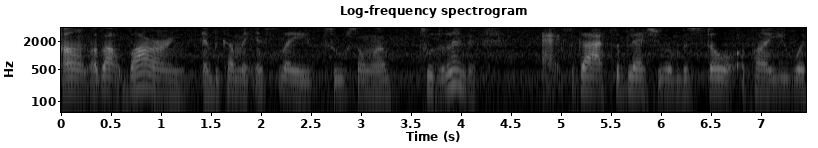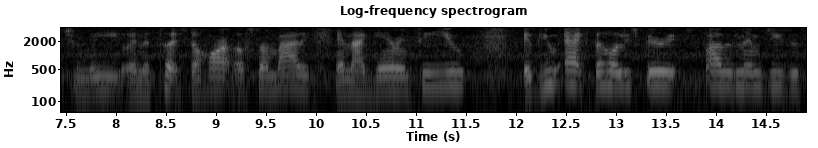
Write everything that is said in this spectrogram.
um about borrowing and becoming enslaved to someone to the lender ask God to bless you and bestow upon you what you need and to touch the heart of somebody. And I guarantee you, if you ask the Holy Spirit, Father, in the name of Jesus,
